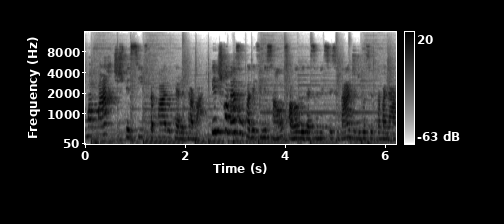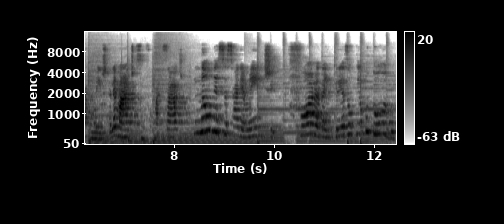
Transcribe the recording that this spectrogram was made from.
uma parte específica para o teletrabalho. Eles começam com a definição, falando dessa necessidade de você trabalhar com meios telemáticos, informatizados, não necessariamente fora da empresa o tempo todo.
